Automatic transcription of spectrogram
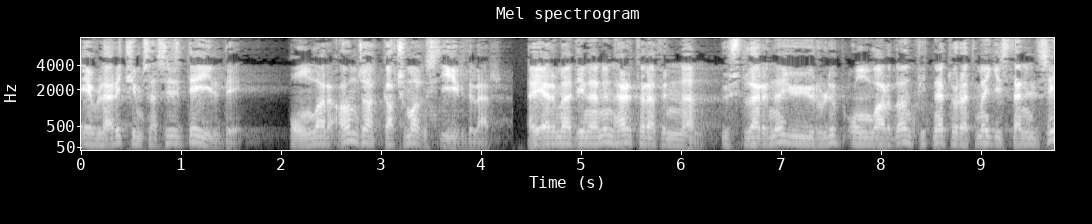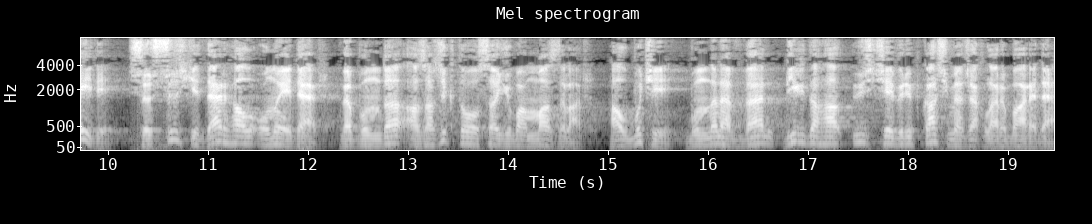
evləri kimsəsiz deyildi. Onlar ancaq qaçmaq istəyirdilər. Əgər Mədinənin hər tərəfindən üstlərinə yüyürülüb onlardan fitnə törətmək istənilsəydi, sözsüz ki, dərhal onu edər və bunda azacıq da olsa yubanmazdılar. Halbuki, bundan əvvəl bir daha üz çevirib qaçmayacaqları barədə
